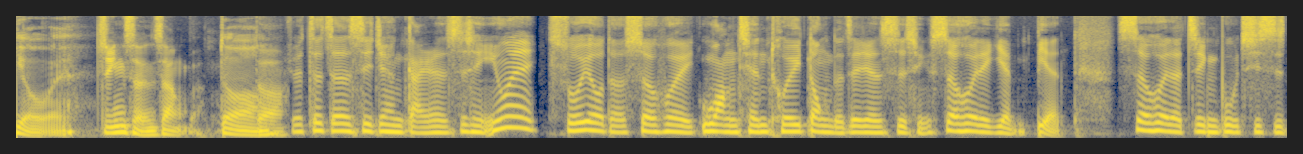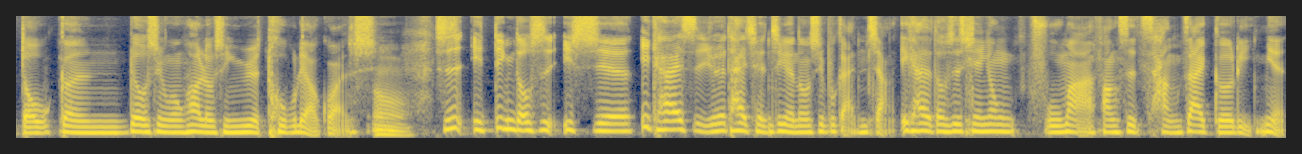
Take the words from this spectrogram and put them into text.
有哎、欸，精神上吧，对啊，对啊，觉得这真的是一件很感人的事情，因为所有的社会往前推动的这件事情，社会的演变、社会的进步，其实都跟流行文化、流行音乐脱不了关系。嗯，其实一定都是一些一开始有些太前进的东西不敢讲，一开始都是先用符码的方式藏在歌里面，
